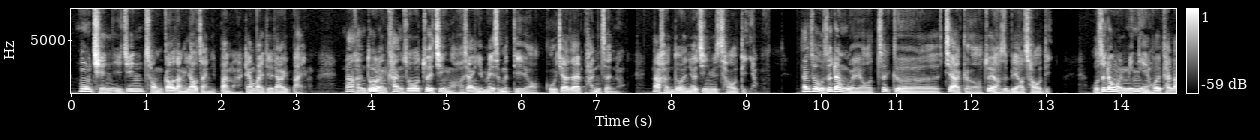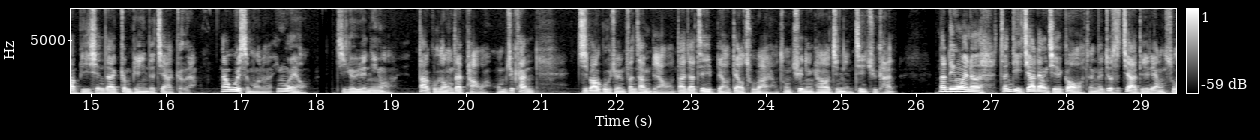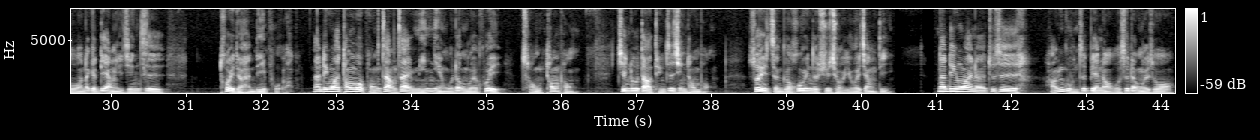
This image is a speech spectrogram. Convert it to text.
目前已经从高档腰斩一半嘛，两百跌到一百。那很多人看说最近哦，好像也没什么跌哦，股价在盘整哦。那很多人又进去抄底哦。但是我是认为哦，这个价格哦，最好是不要抄底。我是认为明年会看到比现在更便宜的价格啊。那为什么呢？因为哦，几个原因哦，大股东在跑啊。我们去看。集保股权分散表，大家自己表调出来，从去年看到今年自己去看。那另外呢，整体价量结构，整个就是价跌量缩，那个量已经是退的很离谱了。那另外通货膨胀在明年，我认为会从通膨进入到停滞性通膨，所以整个货运的需求也会降低。那另外呢，就是航股这边呢，我是认为说，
